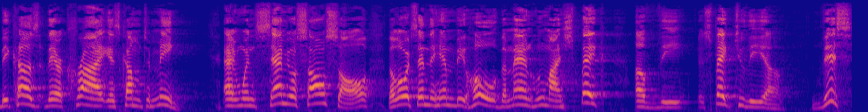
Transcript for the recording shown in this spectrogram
because their cry is come to me. And when Samuel saw Saul, the Lord said to him, Behold, the man whom I spake of the spake to the uh, this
